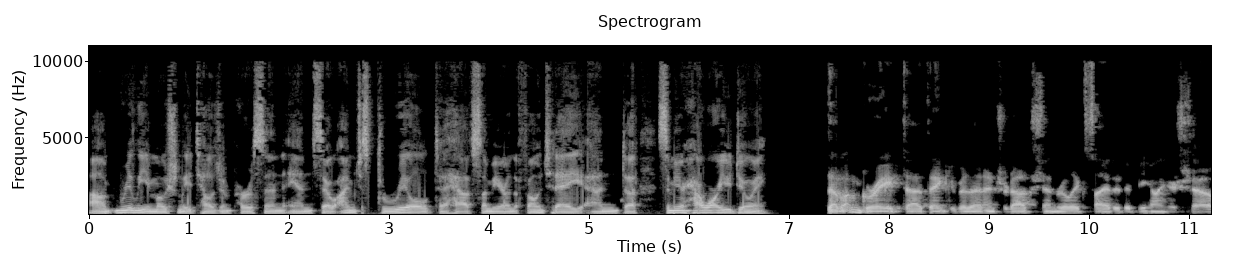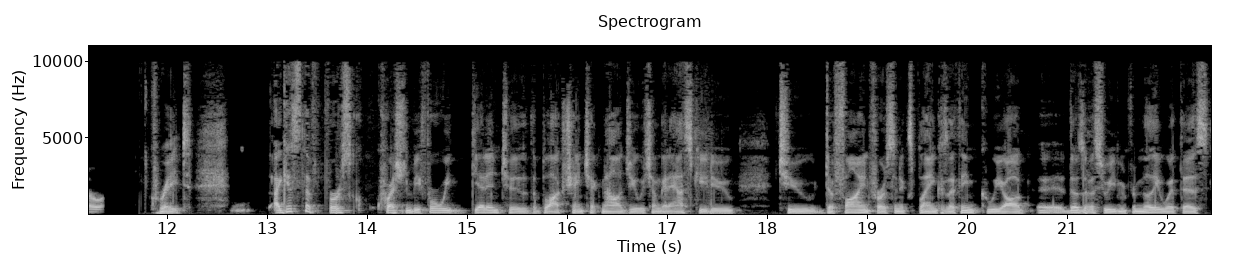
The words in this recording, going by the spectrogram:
Um, really emotionally intelligent person. And so i'm just thrilled to have samir on the phone today. And uh, samir how are you doing? I'm great. Uh, thank you for that introduction. Really excited to be on your show Great. I guess the first question before we get into the blockchain technology, which I'm going to ask you to to define first and explain, because I think we all, uh, those of us who are even familiar with this,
